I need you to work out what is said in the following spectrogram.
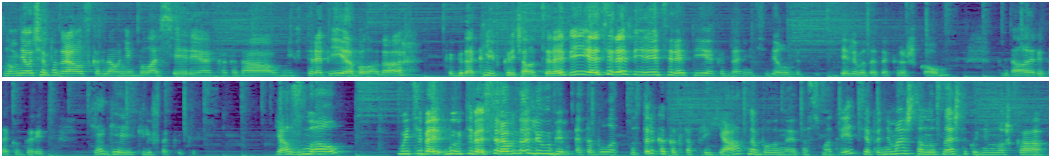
Но мне очень понравилось, когда у них была серия, когда у них терапия была, да, когда Клифф кричал «терапия, терапия, терапия», когда они сидели, сидели вот это кружком, когда Ларри такой говорит «я гей», Клифф такой говорит «я знал, мы тебя, мы тебя все равно любим». Это было настолько как-то приятно было на это смотреть. Я понимаю, что, ну, знаешь, такой немножко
